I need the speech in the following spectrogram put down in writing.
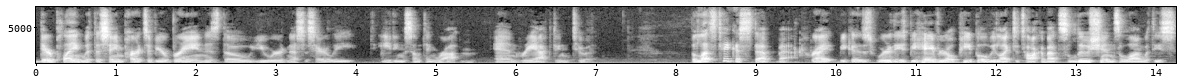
they're playing with the same parts of your brain as though you were necessarily eating something rotten and reacting to it. But let's take a step back, right? Because we're these behavioral people. We like to talk about solutions along with these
